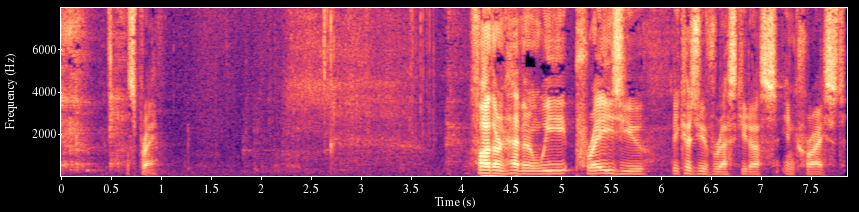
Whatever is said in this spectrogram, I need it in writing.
Let's pray. Father in heaven, we praise you because you've rescued us in Christ.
